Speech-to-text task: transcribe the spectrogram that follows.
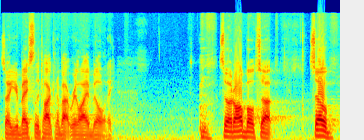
So you're basically talking about reliability. so it all bolts up. So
